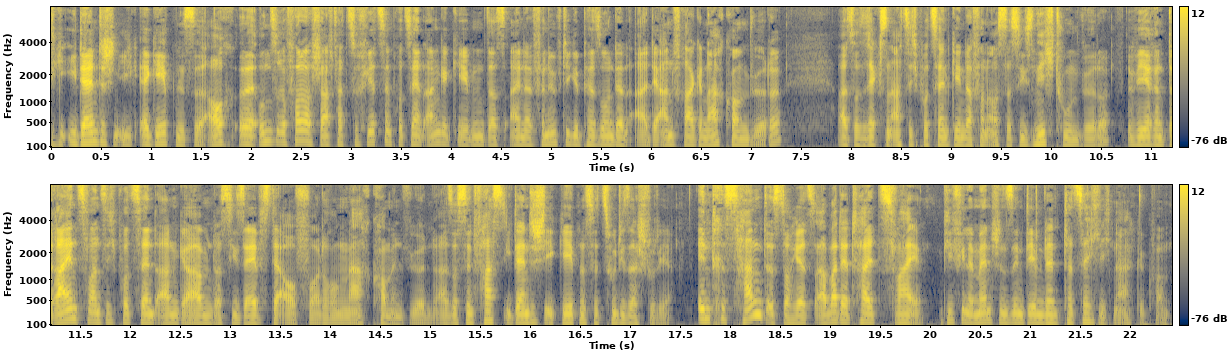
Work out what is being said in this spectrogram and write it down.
die identischen Ergebnisse. Auch äh, unsere Followerschaft hat zu 14% angegeben, dass eine vernünftige Person der Anfrage nachkommen würde. Also 86% gehen davon aus, dass sie es nicht tun würde. Während 23% angaben, dass sie selbst der Aufforderung nachkommen würden. Also es sind fast identische Ergebnisse zu dieser Studie. Interessant ist doch jetzt aber der Teil 2. Wie viele Menschen sind dem denn tatsächlich nachgekommen?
